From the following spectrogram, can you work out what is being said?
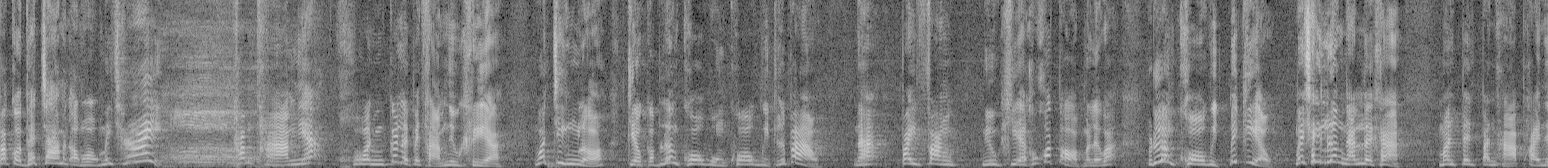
ปรากฏเพชรจ้ามันออกมาบอกไม่ใช่ คำถามเนี้ยคนก็เลยไปถามนิวเคลียร์ว่าจริงเหรอ เกี่ยวกับเรื่องโควงโควิดหรือเปล่านะฮะไปฟังนิวเคลียร์เขาก็ตอบมาเลยว่า เรื่องโควิดไม่เกี่ยว ไม่ใช่เรื่องนั้นเลยค่ะ มันเป็นปัญหาภายใน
